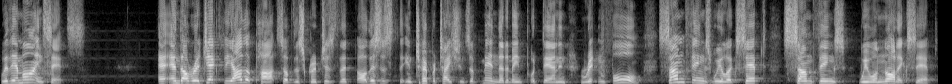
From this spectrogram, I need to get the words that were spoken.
with their mindsets. And they'll reject the other parts of the scriptures that, oh, this is the interpretations of men that have been put down in written form. Some things we'll accept, some things we will not accept.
